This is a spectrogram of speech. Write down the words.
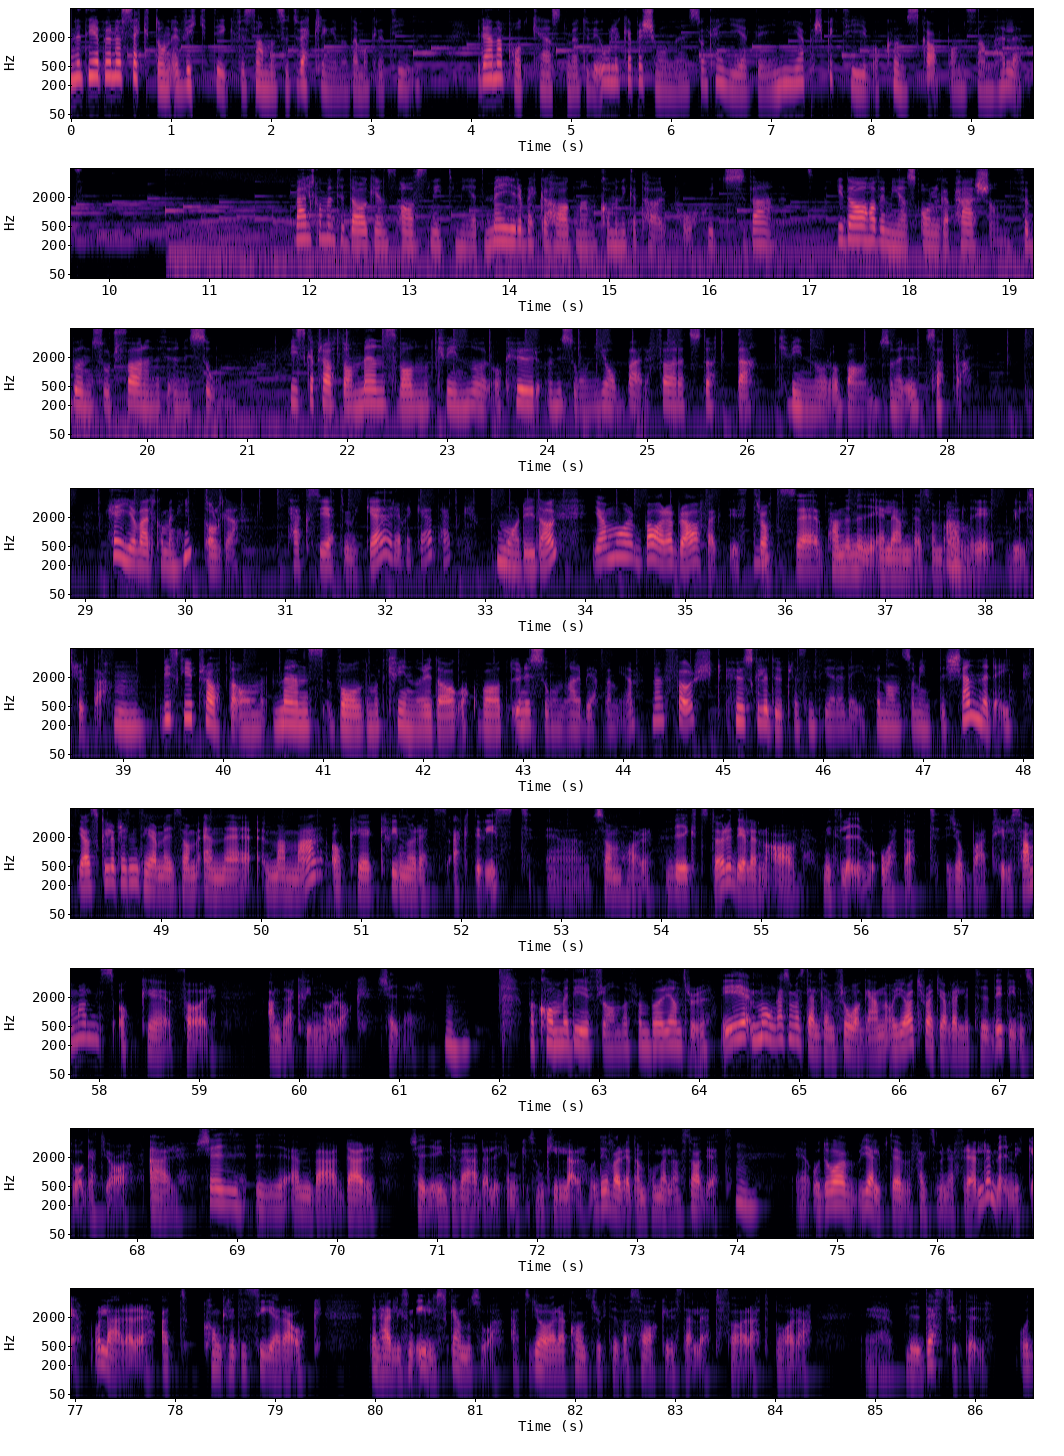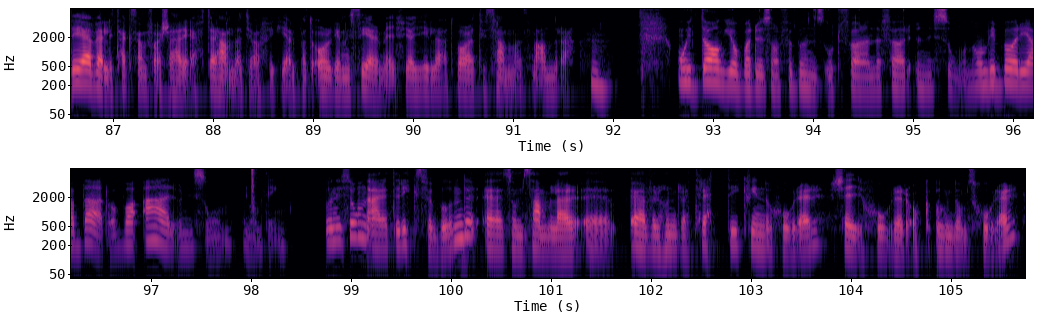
Den idéburna sektorn är viktig för samhällsutvecklingen och demokratin. I denna podcast möter vi olika personer som kan ge dig nya perspektiv och kunskap om samhället. Välkommen till dagens avsnitt med mig Rebecka Hagman, kommunikatör på Skyddsvärnet. Idag har vi med oss Olga Persson, förbundsordförande för Unison. Vi ska prata om mäns våld mot kvinnor och hur Unison jobbar för att stötta kvinnor och barn som är utsatta. Hej och välkommen hit Olga! Tack så jättemycket Rebecka, tack! Hur mår du idag? Jag mår bara bra faktiskt, mm. trots eh, pandemielände som mm. aldrig vill sluta. Mm. Vi ska ju prata om mäns våld mot kvinnor idag och vad Unison arbetar med. Men först, hur skulle du presentera dig för någon som inte känner dig? Jag skulle presentera mig som en eh, mamma och eh, kvinnorättsaktivist eh, som har vikt större delen av mitt liv åt att jobba tillsammans och för andra kvinnor och tjejer. Mm. Var kommer det ifrån då från början tror du? Det är många som har ställt den frågan och jag tror att jag väldigt tidigt insåg att jag är tjej i en värld där tjejer inte är värda lika mycket som killar. Och det var redan på mellanstadiet. Mm. Eh, och då hjälpte faktiskt mina föräldrar mig mycket och lärare att konkretisera och den här liksom ilskan och så. Att göra konstruktiva saker istället för att bara eh, bli destruktiv. Och det är jag väldigt tacksam för så här i efterhand att jag fick hjälp att organisera mig för jag gillar att vara tillsammans med andra. Mm. Och idag jobbar du som förbundsordförande för Unison. Om vi börjar där då, vad är Unison för någonting? Unison är ett riksförbund eh, som samlar eh, över 130 kvinnojourer, tjejjourer och ungdomsjourer.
